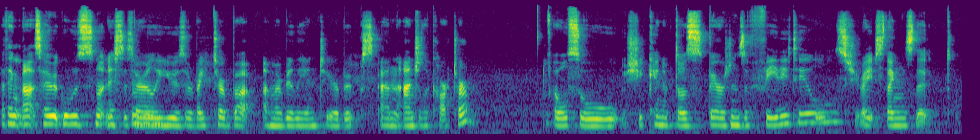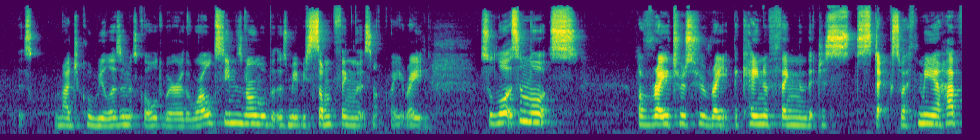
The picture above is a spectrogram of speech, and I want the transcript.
I think that's how it goes. Not necessarily Mhm. you as a writer, but I'm a really into your books. And Angela Carter. Also, she kind of does versions of fairy tales. She writes things that it's magical realism. It's called where the world seems normal, but there's maybe something that's not quite right. So lots and lots of writers who write the kind of thing that just sticks with me. I have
